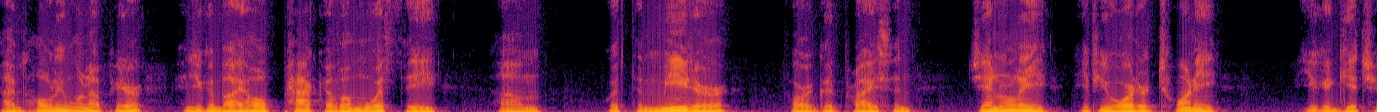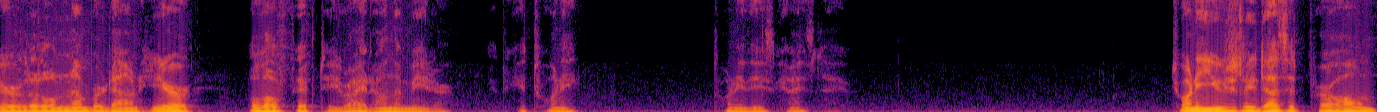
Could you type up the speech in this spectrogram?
I'm holding one up here, and you can buy a whole pack of them with the um, with the meter for a good price. And generally, if you order 20, you could get your little number down here below 50, right on the meter. If you get 20, 20 of these guys, Dave. 20 usually does it for a home.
